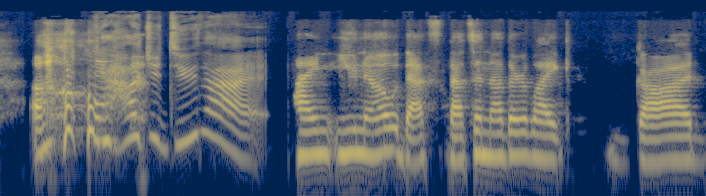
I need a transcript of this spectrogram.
um, yeah, how'd you do that? i you know that's that's another like god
